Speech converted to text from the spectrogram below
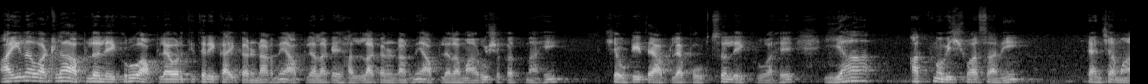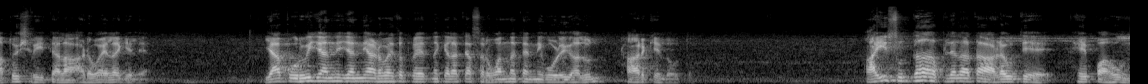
आईला वाटलं आपलं लेकरू आपल्यावरती तरी काही करणार नाही आपल्याला काही हल्ला करणार नाही आपल्याला मारू शकत नाही. शेवटी ते आपल्या पोटचं लेकरू आहे. या आत्मविश्वासाने त्यांच्या मातोश्री त्याला अडवायला गेल्या. यापूर्वी ज्यांनी ज्यांनी अडवायचा प्रयत्न केला त्या सर्वांना त्यांनी गोळी घालून ठार केलं होतं. आईसुद्धा आपल्याला आता अडवते हे पाहून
